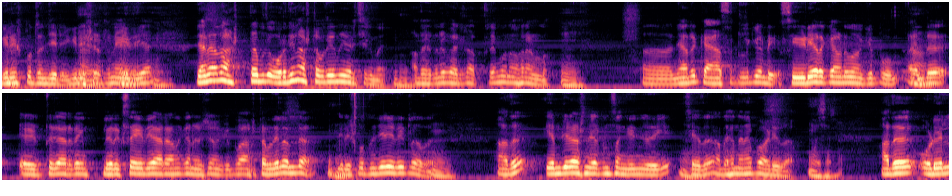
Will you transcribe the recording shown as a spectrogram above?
ഗിരീഷ് പുത്തഞ്ചേരി. ഗിരീഷ് ഏട്ടൻ എഴുതിയ ഞാനത് അഷ്ടപതി ഒറിജിനൽ അഷ്ടപതി എന്ന് വിചാരിച്ചിരുന്നത് അദ്ദേഹത്തിന്റെ വരികൾ അത്രയും മനോഹരമാണല്ലോ. ഞാനൊരു കാസറ്റിലേക്ക് വേണ്ടി സി ഡി ഇറക്കാൻ വേണ്ടി നോക്കിയപ്പോൾ അതിന്റെ എഴുത്തുകാരുടെയും ലിറിക്സ് എഴുതിയ ആരാന്നൊക്കെ അന്വേഷിച്ച് നോക്കിയപ്പോൾ അഷ്ടപതിയിലല്ല ഗിരീഷ് പുത്തഞ്ചേരി എഴുതിയിട്ടുള്ളത്. അത് എം ജി രാഷൻ ചേട്ടൻ സംഗീതം ചെയ്ത് ചെയ്ത് അദ്ദേഹം തന്നെ പാടിയതാണ് അത് ഒടുവിൽ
